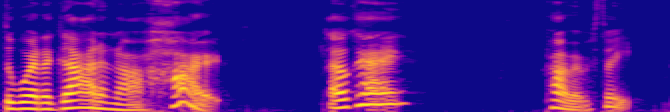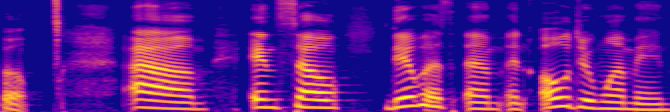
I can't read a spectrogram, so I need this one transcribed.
the word of God in our heart. Okay? Proverbs 3. Boom. Um, and so there was um, an older woman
